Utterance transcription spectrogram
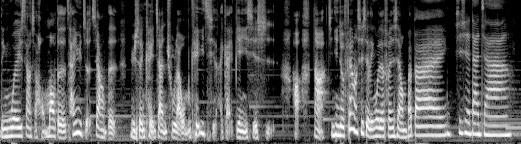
林薇、像小红帽的参与者这样的女生可以站出来，我们可以一起来改变一些事。好，那今天就非常谢谢林薇的分享，拜拜，谢谢大家。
